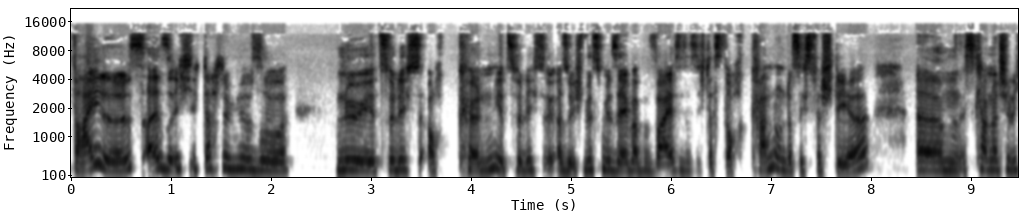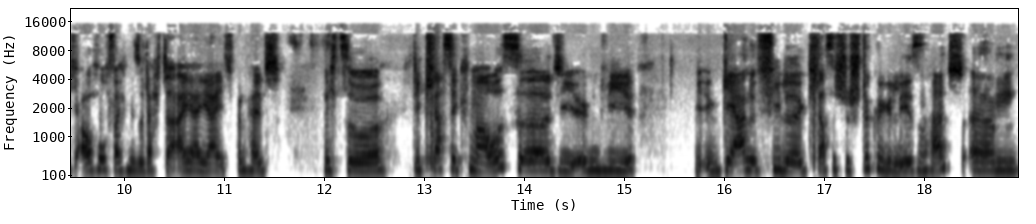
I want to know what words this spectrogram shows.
beides. Also ich, ich dachte mir so, nö, jetzt will ich es auch können, jetzt will ich also ich will es mir selber beweisen, dass ich das doch kann und dass ich es verstehe. Ähm, es kam natürlich auch hoch, weil ich mir so dachte, ah ja, ja, ich bin halt nicht so die Klassikmaus, äh, die irgendwie gerne viele klassische Stücke gelesen hat. Ähm,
